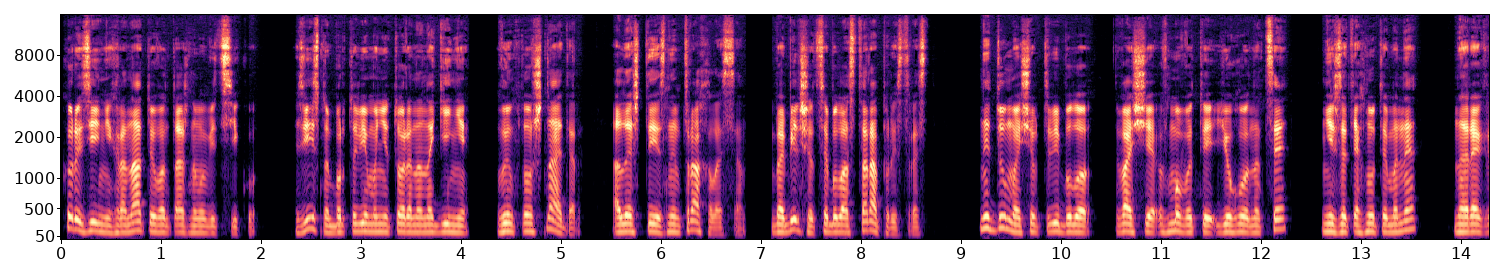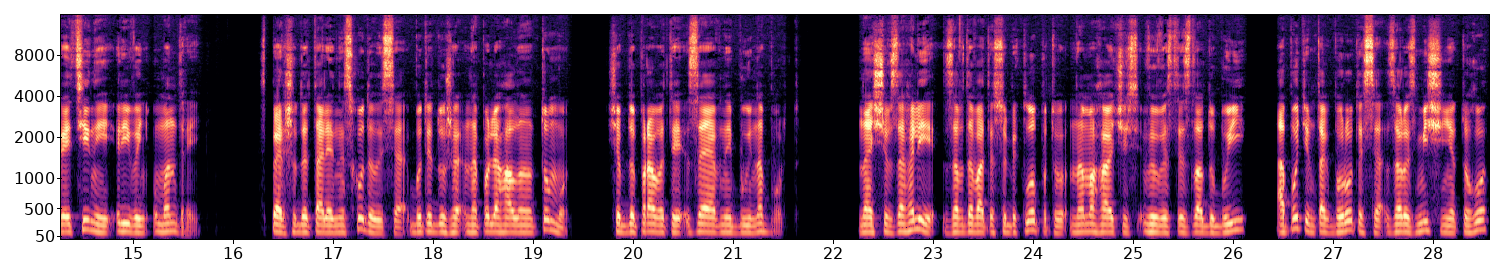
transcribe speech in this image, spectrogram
корозійні гранати у вантажному відсіку. Звісно, бортові монітори на нагіні вимкнув Шнайдер, але ж ти з ним трахалася, ба більше це була стара пристрасть. Не думай, щоб тобі було важче вмовити його на це, ніж затягнути мене на рекреаційний рівень у мандрейк. Спершу деталі не сходилися, бо ти дуже наполягала на тому, щоб доправити заявний буй на борт. Нащо взагалі завдавати собі клопоту, намагаючись вивести з ладу бої, а потім так боротися за розміщення того,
